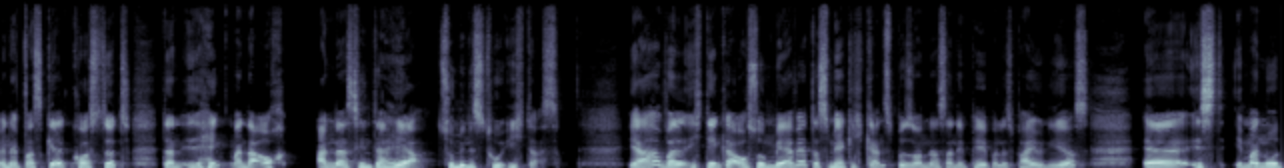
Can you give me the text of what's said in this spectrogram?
Wenn etwas Geld kostet, dann hängt man da auch anders hinterher. Zumindest tue ich das. Ja, weil ich denke auch so ein Mehrwert, das merke ich ganz besonders an den Paperless Pioneers, äh, ist immer nur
